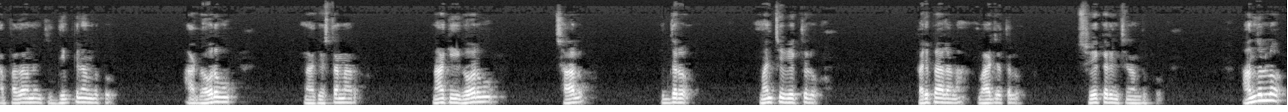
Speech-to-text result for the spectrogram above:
ఆ పదవి నుంచి దింపినందుకు ఆ గౌరవం నాకు ఇస్తున్నారు. నాకు ఈ గౌరవం చాలు. ఇద్దరు మంచి వ్యక్తులు పరిపాలన బాధ్యతలు స్వీకరించినందుకు. అందులో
